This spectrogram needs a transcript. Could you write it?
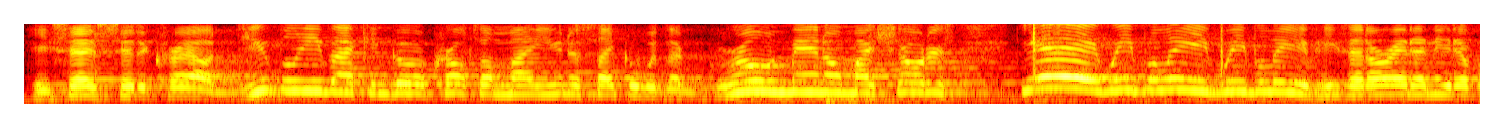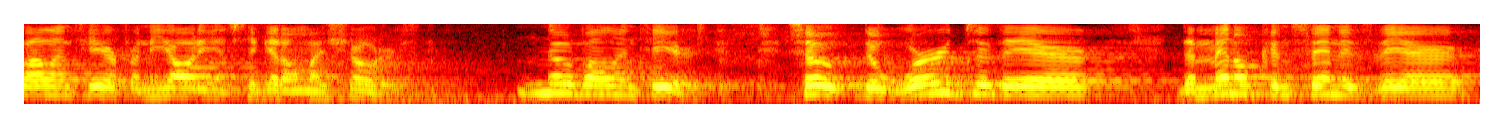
He says to the crowd, Do you believe I can go across on my unicycle with a grown man on my shoulders? Yay, we believe, we believe. He said, All right, I need a volunteer from the audience to get on my shoulders. No volunteers. So the words are there, the mental consent is there,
